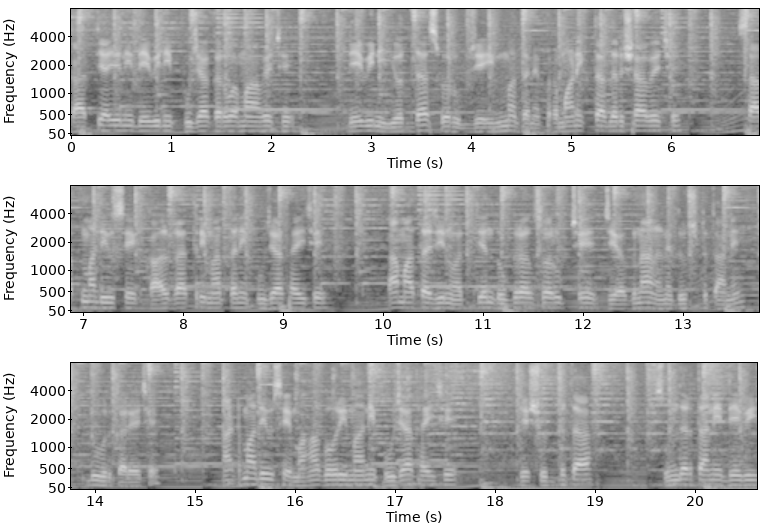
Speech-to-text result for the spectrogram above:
કાત્યાયની દેવીની પૂજા કરવામાં આવે છે. દેવીની યોદ્ધા સ્વરૂપ જે હિંમત અને પ્રમાણિકતા દર્શાવે છે. સાતમા દિવસે કાલરાત્રિ માતાની પૂજા થાય છે. આ માતાજીનું અત્યંત ઉગ્ર સ્વરૂપ છે જે અજ્ઞાન અને દુષ્ટતાને દૂર કરે છે. આઠમા દિવસે મહાગૌરી માની પૂજા થાય છે, જે શુદ્ધતા, સુંદરતાની દેવી,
